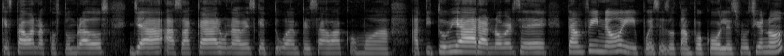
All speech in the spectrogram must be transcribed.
que estaban acostumbrados ya a sacar una vez que Tua empezaba como a, a titubear, a no verse tan fino y pues eso tampoco les funcionó.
